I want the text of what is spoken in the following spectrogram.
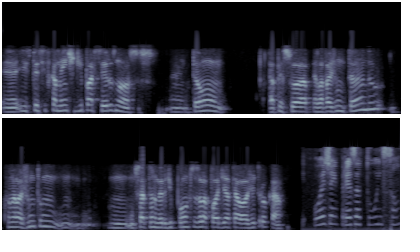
é, e especificamente de parceiros nossos. É, então, a pessoa ela vai juntando, quando ela junta um, um, um, certo número de pontos, ela pode ir até a loja e trocar. Hoje a empresa atua em São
